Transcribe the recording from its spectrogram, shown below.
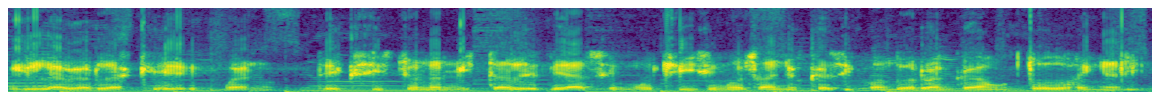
y la verdad es que bueno, existe una amistad desde hace muchísimos años, casi cuando arrancamos todos en el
